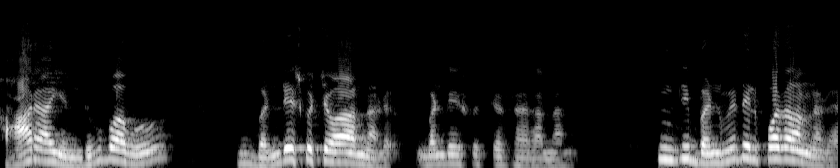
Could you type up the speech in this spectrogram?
కారా? ఎందుకు బాబు? బండి వేసుకొచ్చావా? అన్నాడు. బండి వేసుకొచ్చా సార్ అన్నాను. ఇంటి బండి మీద వెళ్ళిపోదాం అన్నాడు.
